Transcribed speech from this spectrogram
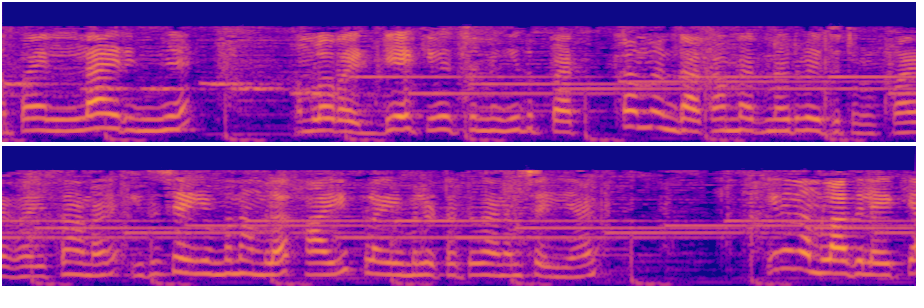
അപ്പോൾ എല്ലാം അരിഞ്ഞ് നമ്മൾ റെഡിയാക്കി വെച്ചിട്ടുണ്ടെങ്കിൽ ഇത് പെട്ടെന്ന് ഉണ്ടാക്കാൻ പറ്റുന്ന ഒരു വെജിറ്റബിൾ ഫ്രൈഡ് റൈസ് ആണ്. ഇത് ചെയ്യുമ്പോൾ നമ്മൾ ഹൈ ഫ്ലെയിമിൽ ഇട്ടിട്ട് വേണം ചെയ്യാൻ. ഇനി നമ്മൾ അതിലേക്ക്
